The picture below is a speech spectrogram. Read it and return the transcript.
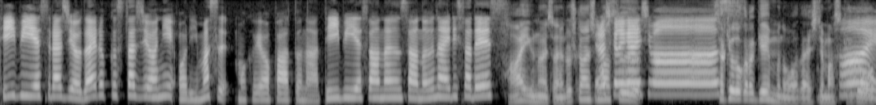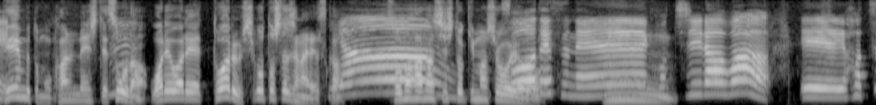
TBS ラジオ第6スタジオにおります。木曜パートナー TBS アナウンサーのうないりさです。よはいうないさんよろしくお願いします。ろしくお願いします。先ほどからゲームの話題してますけど、はい。ゲームとも関連してそうだ、我々とある仕事したじゃないですか。その話しときましょうよ。そうですね。うん。こちらは、えー発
